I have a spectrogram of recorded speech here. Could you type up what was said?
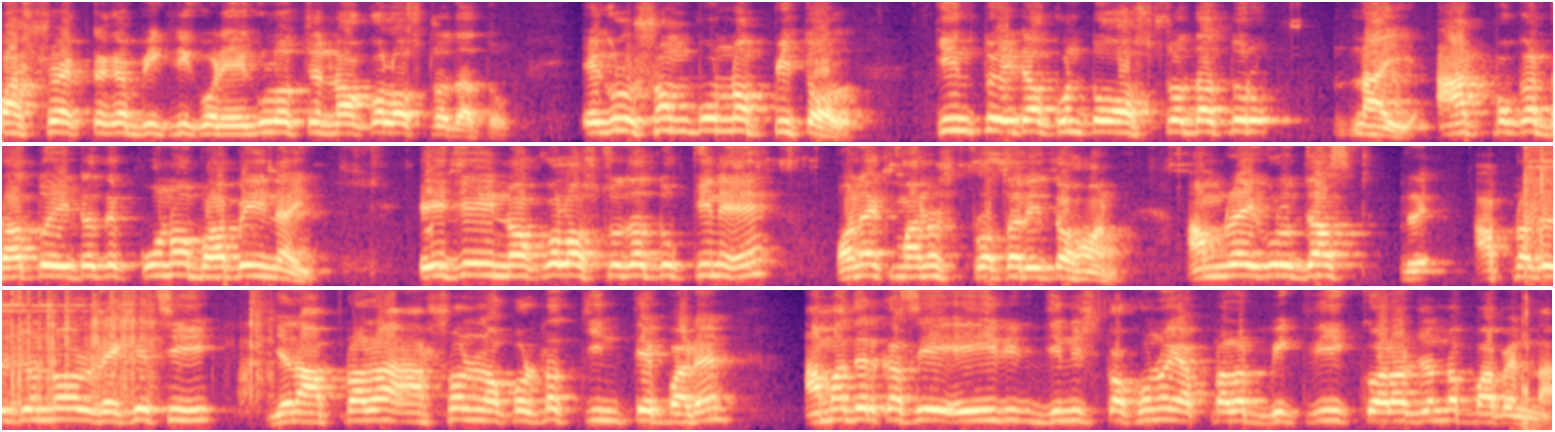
পাঁচশো এক টাকা বিক্রি করে। এগুলো হচ্ছে নকল অস্ত্রধাতু। এগুলো সম্পূর্ণ পিতল, কিন্তু এটা কোন কিন্তু অস্ত্রধাতুর নাই, আট প্রকার ধাতু এটাতে কোনোভাবেই নাই। এই যে এই নকল অস্ত্রধাতু কিনে অনেক মানুষ প্রতারিত হন। আমরা এগুলো জাস্ট আপনাদের জন্য রেখেছি যেন আপনারা আসল নকলটা চিনতে পারেন। আমাদের কাছে এই জিনিস কখনোই আপনারা বিক্রি করার জন্য পাবেন না।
